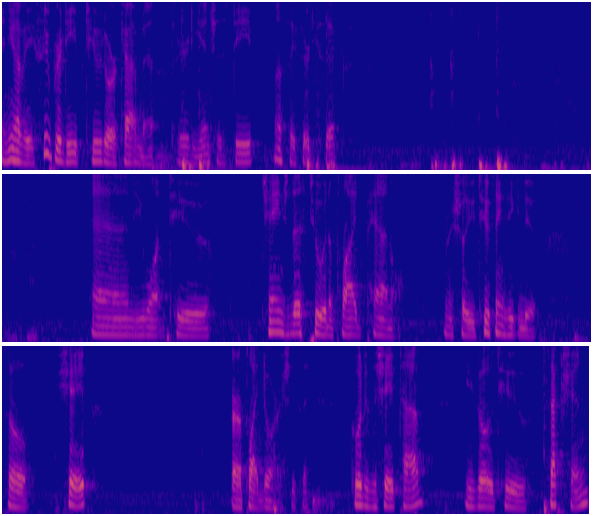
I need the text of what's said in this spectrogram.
and you have a super deep two door cabinet, 30 inches deep, let's say 36. And you want to change this to an applied panel. I'm going to show you two things you can do. So shape, or applied door I should say. Go to the shape tab, you go to section,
